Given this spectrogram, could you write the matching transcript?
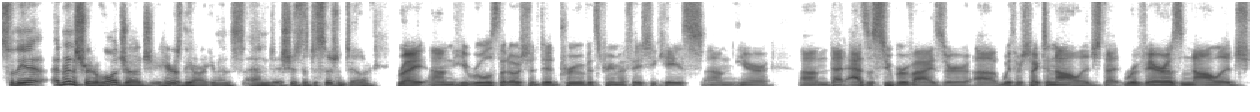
So the administrative law judge hears the arguments and issues the decision, Taylor. Right. Um, he rules that OSHA did prove its prima facie case um, here. Um, that as a supervisor, uh, with respect to knowledge, that Rivera's knowledge,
